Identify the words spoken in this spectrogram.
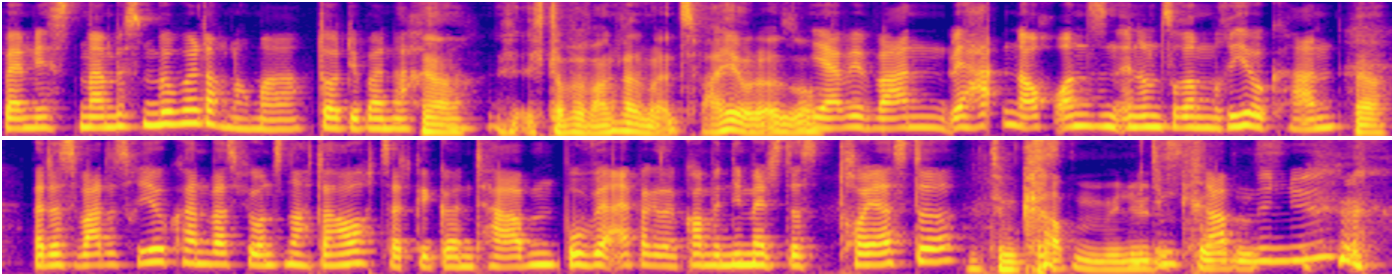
Beim nächsten Mal müssen wir wohl doch nochmal dort übernachten. Ja, ich, glaube, wir waren gerade mal in zwei oder so. Ja, wir waren, wir hatten auch Onsen in unserem Ryokan. Ja. Weil das war das Ryokan, was wir uns nach der Hochzeit gegönnt haben, wo wir einfach gesagt haben, komm, wir nehmen jetzt das teuerste. Mit dem Krabbenmenü. Mit dem Krabbenmenü,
